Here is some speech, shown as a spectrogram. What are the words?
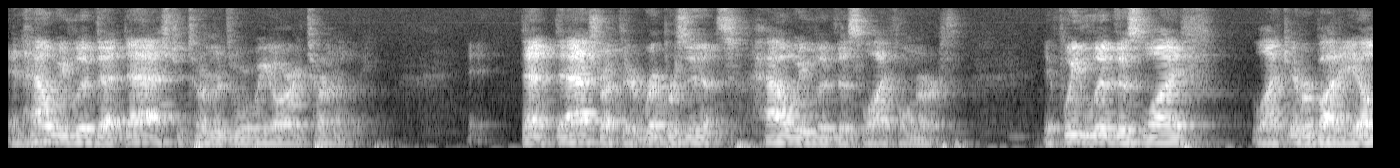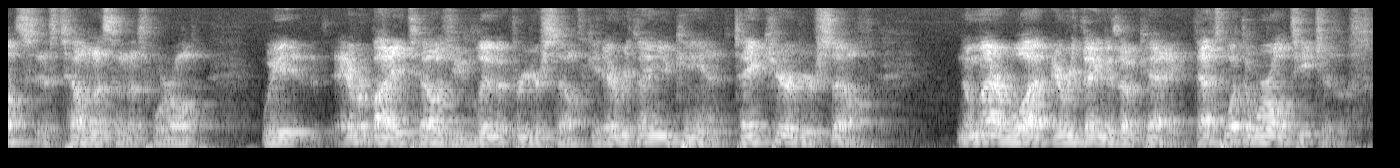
And how we live that dash determines where we are eternally. That dash right there represents how we live this life on earth. If we live this life like everybody else is telling us in this world, we everybody tells you live it for yourself, get everything you can, take care of yourself. No matter what, everything is okay. That's what the world teaches us.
